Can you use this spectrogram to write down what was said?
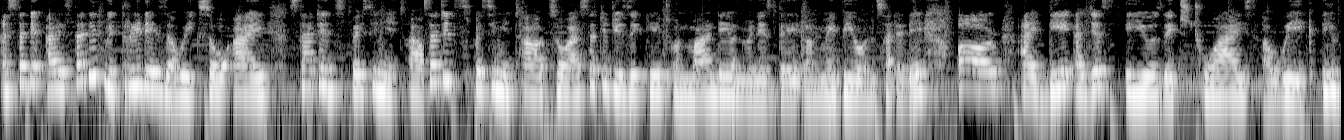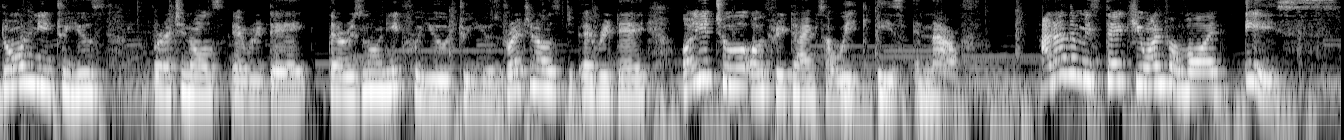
I started I started with three days a week. So I started spacing it out. Started spacing it out. So I started using it on Monday, on Wednesday, on maybe on Saturday. Or I did I just use it twice a week. You don't need to use retinols every day. There is no need for you to use retinols every day. Only two or three times a week is enough. Another mistake you want to avoid is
